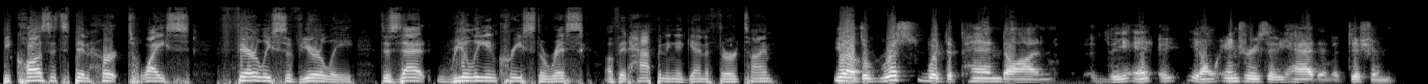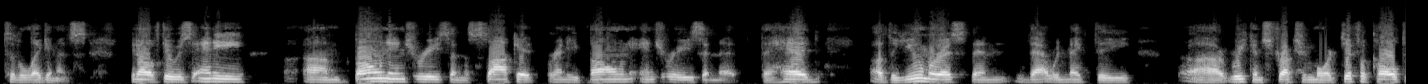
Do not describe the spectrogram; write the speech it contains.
because it's been hurt twice fairly severely, does that really increase the risk of it happening again a third time? You know, the risk would depend on the you know injuries that he had in addition to the ligaments. You know, if there was any um, bone injuries in the socket or any bone injuries in the, the head of the humerus, then that would make the uh, reconstruction more difficult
